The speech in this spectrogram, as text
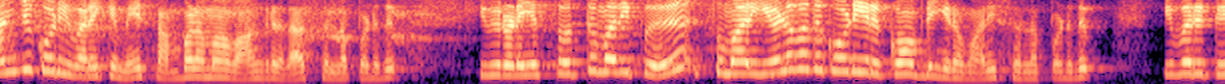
அஞ்சு கோடி வரைக்குமே சம்பளமாக வாங்குறதா சொல்லப்படுது. இவருடைய சொத்து மதிப்பு சுமார் எழுபது கோடி இருக்கும் அப்படிங்கிற மாதிரி சொல்லப்படுது. இவருக்கு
